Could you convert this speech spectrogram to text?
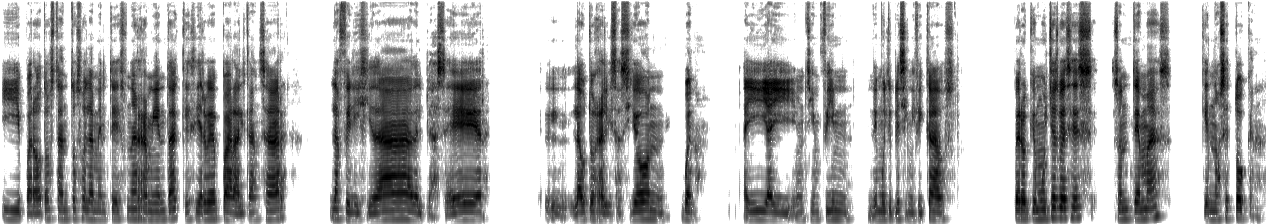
y para otros tantos solamente es una herramienta que sirve para alcanzar la felicidad, el placer, la autorrealización. Bueno, ahí hay un sinfín de múltiples significados, pero que muchas veces son temas que no se tocan,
